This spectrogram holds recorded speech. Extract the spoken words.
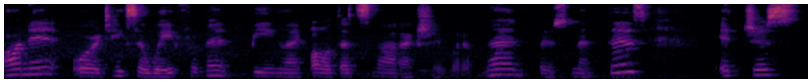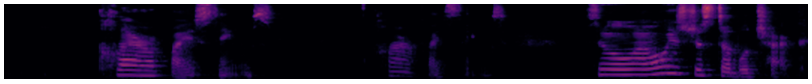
on it or takes away from it, being like, oh, that's not actually what it meant, but it's meant this, it just clarifies things. Clarifies things. So I always just double check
